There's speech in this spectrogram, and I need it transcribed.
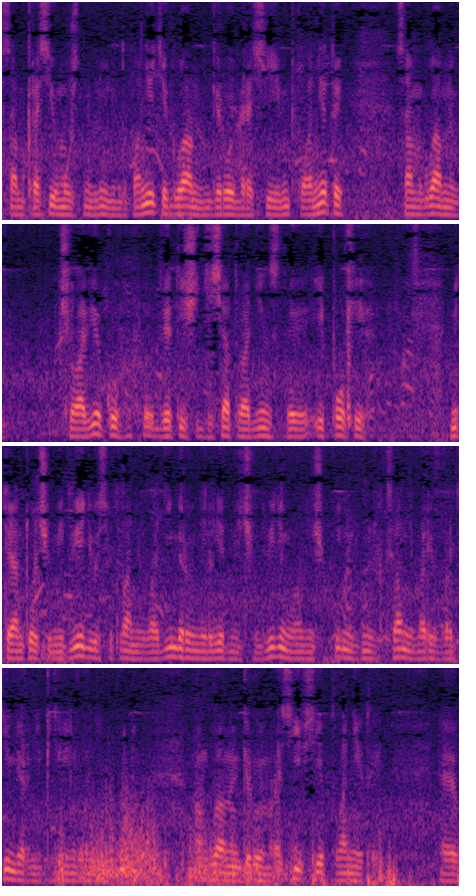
самым красивым мужественным людям на планете, главным героем России и планеты, самым главным человеку 2010-2011 эпохи Дмитрию Анатольевичу Медведеву, Светлане Владимировне, Дмитриевичу Медведеву, Владимиру Путину, Людмиле Александровне, Марии Владимировне, Екатерине Владимировне, вам главным героем России всей планеты. Э,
